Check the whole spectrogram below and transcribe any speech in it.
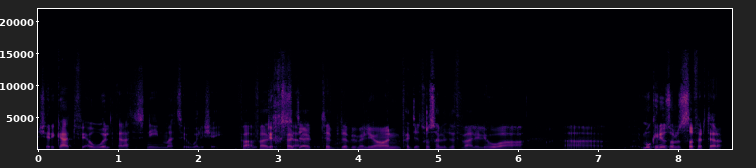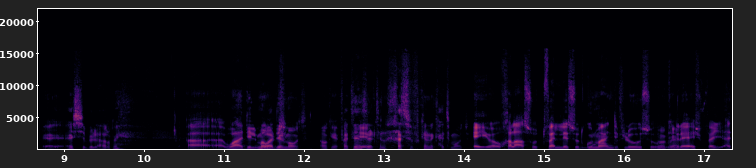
شركات في أول ثلاث سنين ما تسوي ولا شيء. فجأة و- تبدأ بمليون فجأة توصل لديث فالي اللي هو آه ممكن يوصل للصفر ترى. إيش بالعربي؟ آه وادي الموت. وادي الموت. okay فتنزل إيه. تنخسف كأنك حتموت. أيوه وخلاص وتفلس وتقول ما عندي فلوس. ومدري إيش. فجأة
